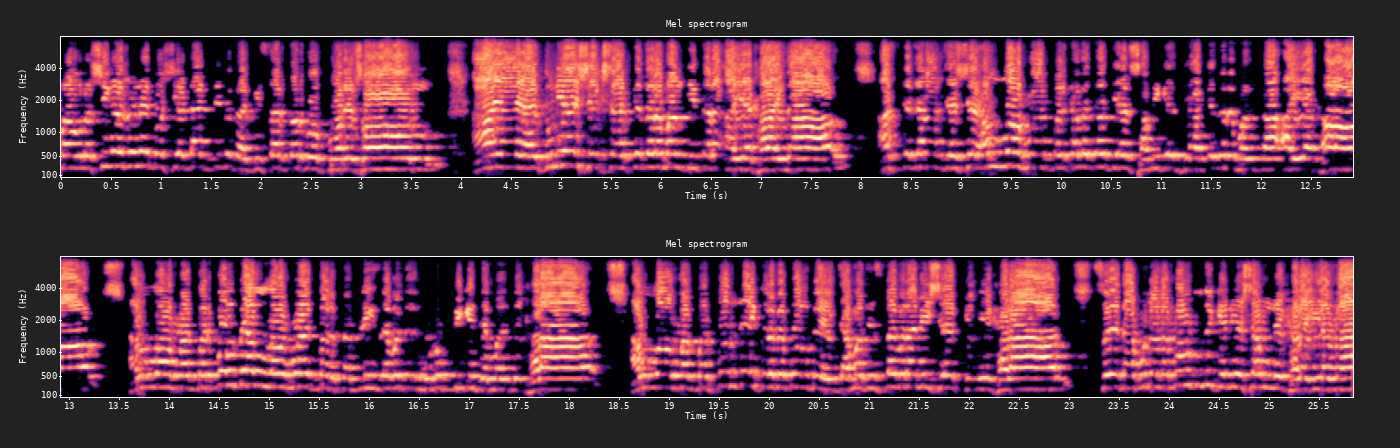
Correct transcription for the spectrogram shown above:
মাওলা সিংহাসনে বসিয়া ডাক দিবে, তাই বিচার করব, পরে শোন। আয় আয় আয়, দুনিয়ায় শেখ সাহেবকে যারা মানতি, তারা আইয়া খাই দাও। আজকে যারা দেশে আল্লাহ একবার কালেদা জিয়ার স্বামীকে, জিয়াকে যারা মানতা, আইয়া খাও। আল্লাহ একবার বলবে, আল্লাহ একবার তাবলিগ জামাতের মুরব্বীকে যে মানতে খারাপ আল্লাহ একবার পর্যায় করবে, বলবে, জামাত ইসলামের আমি শেখকে নিয়ে খারাপ সৈয়দ আবুল আলা মৌদুদিকে নিয়ে সামনে খাড়াইয়া যা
